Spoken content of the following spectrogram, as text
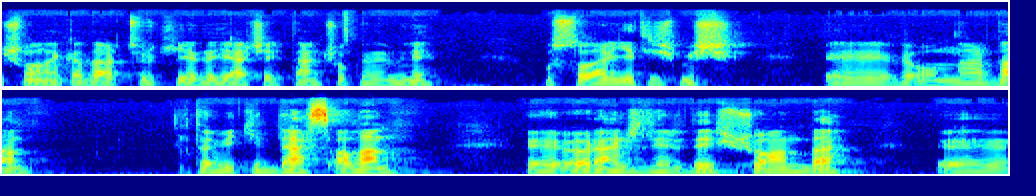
şu ana kadar Türkiye'de gerçekten çok önemli ustalar yetişmiş E, ve onlardan tabii ki ders alan e, öğrencileri de şu anda e,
